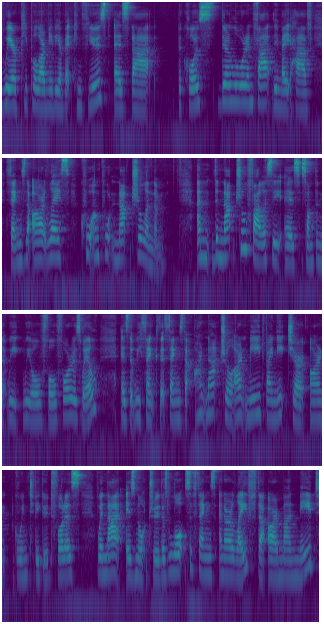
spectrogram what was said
where people are maybe a bit confused is that because they're lower in fat, they might have things that are less quote unquote natural in them. And the natural fallacy is something that we, we all fall for as well, is that we think that things that aren't natural, aren't made by nature, aren't going to be good for us, when that is not true. There's lots of things in our life that are man made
